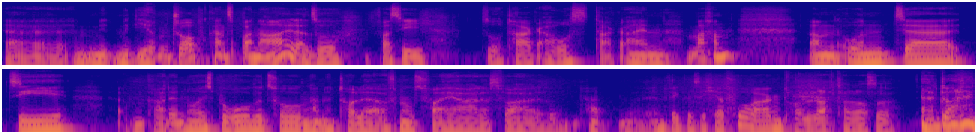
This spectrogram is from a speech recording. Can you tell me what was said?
äh, mit, mit ihrem Job, ganz banal, also was sie so Tag aus, Tag ein machen. Ähm, und äh, sie haben gerade ein neues Büro gezogen, hat eine tolle Eröffnungsfeier, das war, also, hat, entwickelt sich hervorragend. Tolle Dachterrasse. tolle,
